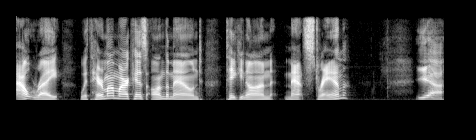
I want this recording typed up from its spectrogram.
outright with German Marquez on the mound taking on Matt Strahm. Yeah,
